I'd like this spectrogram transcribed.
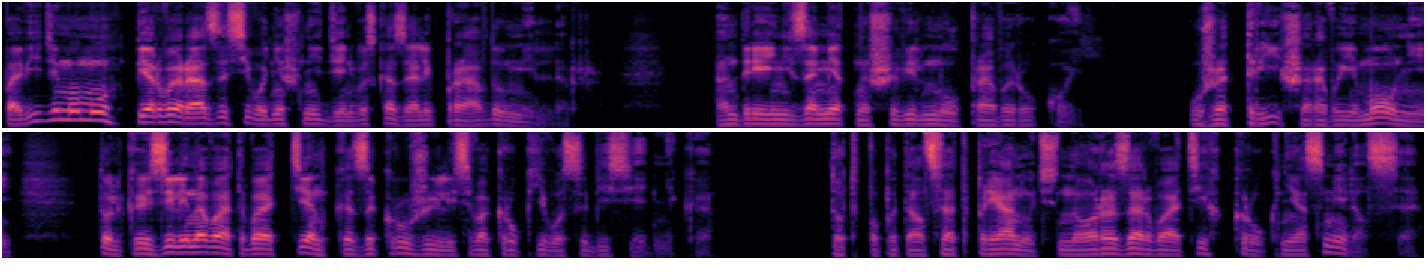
По-видимому, первый раз за сегодняшний день вы сказали правду, Миллер. Андрей незаметно шевельнул правой рукой. Уже три шаровые молнии, только зеленоватого оттенка, закружились вокруг его собеседника. Тот попытался отпрянуть, но разорвать их круг не осмелился.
